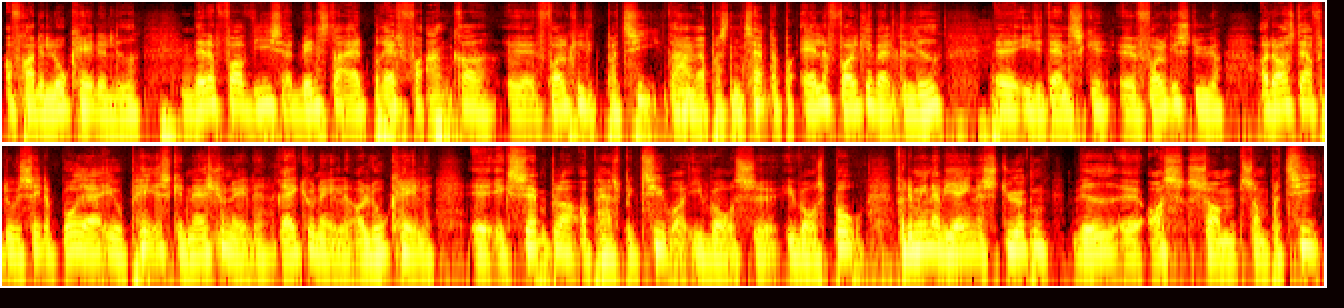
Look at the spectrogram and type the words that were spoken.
og fra det lokale led. Mm. Netop for at vise, at Venstre er et bredt forankret øh, folkeligt parti, der mm. har repræsentanter på alle folkevalgte led øh, i det danske øh, folkestyre. Og det er også derfor, du vil se, at der både er europæiske, nationale, regionale og lokale øh, eksempler og perspektiver i vores, øh, i vores bog. For det mener vi er en af styrken ved øh, os som, som parti,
